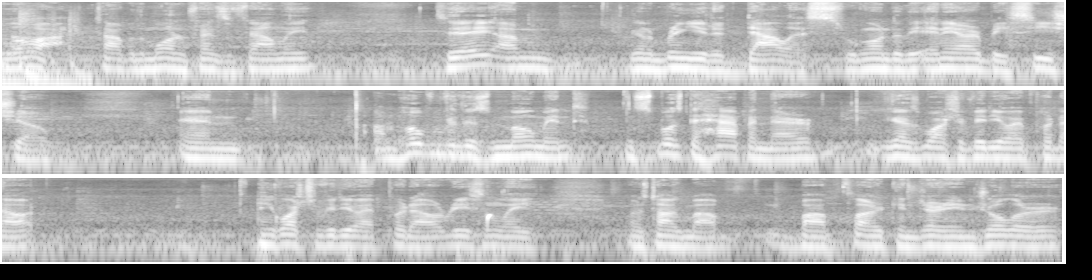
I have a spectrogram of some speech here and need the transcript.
Aloha, top of the morning, friends and family. Today I'm going to bring you to Dallas. We're going to the NARBC show, and I'm hoping for this moment. It's supposed to happen there. You guys watched a video I put out. You watched a video I put out recently. I was talking about Bob Clark and Darien Joller,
